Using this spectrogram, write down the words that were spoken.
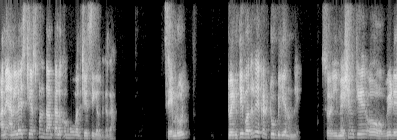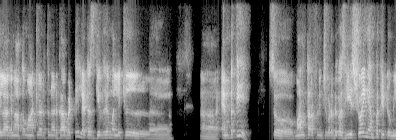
అని అనలైజ్ చేసుకుని దాని తాలూకా మూవ్ అది చేసేయగలదు కదా. సేమ్ రూల్ ట్వంటీ బదులు ఇక్కడ టూ బిలియన్ ఉన్నాయి. సో ఈ మెషిన్కి ఓ వీడు ఇలాగ నాతో మాట్లాడుతున్నాడు కాబట్టి let us give him a little empathy so మన తరఫు నుంచి కూడా because he's showing empathy to me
